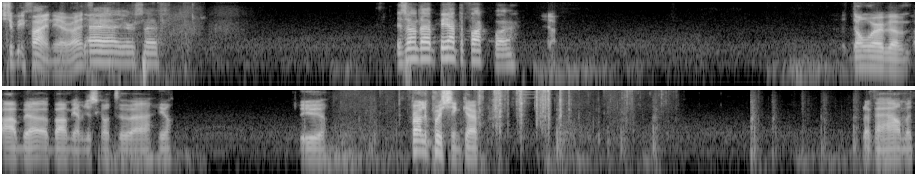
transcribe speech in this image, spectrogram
Should be fine here, right? Yeah, yeah, you're safe. It's on that behind the fuck boy. Don't worry about, about, about me, I'm just going to uh, heal. Do you? Probably pushing, careful. Have a helmet.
